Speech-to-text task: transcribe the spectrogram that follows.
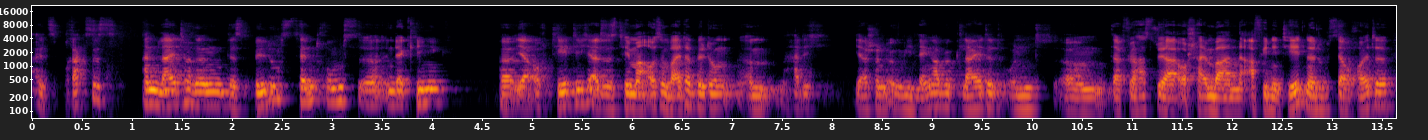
als Praxisanleiterin des Bildungszentrums äh, in der Klinik äh, ja auch tätig. Also das Thema Aus- und Weiterbildung ähm, hatte ich ja schon irgendwie länger begleitet und ähm, dafür hast du ja auch scheinbar eine Affinität. Ne? Du bist ja auch heute,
